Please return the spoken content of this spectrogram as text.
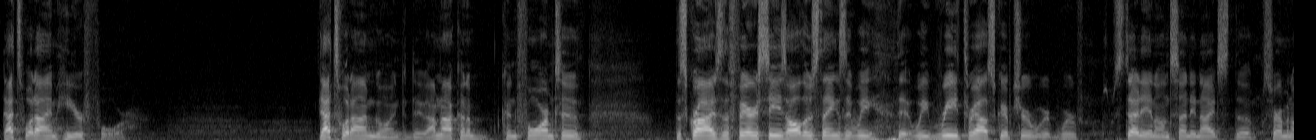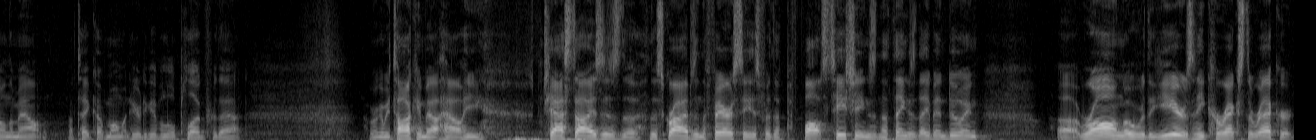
That's what I'm here for. That's what I'm going to do. I'm not going to conform to the scribes, the Pharisees, all those things that we, that we read throughout Scripture. We're, we're studying on Sunday nights the Sermon on the Mount. I'll take a moment here to give a little plug for that. We're going to be talking about how he chastises the, the scribes and the Pharisees for the false teachings and the things that they've been doing uh, wrong over the years, and he corrects the record.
